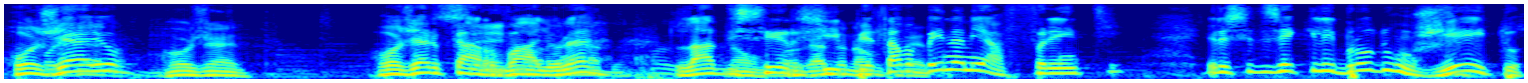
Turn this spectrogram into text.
Rogério, Rogério. Rogério Carvalho, né? Lá de Não, Sergipe. não, ele estava bem na minha frente. Ele se desequilibrou de um jeito.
